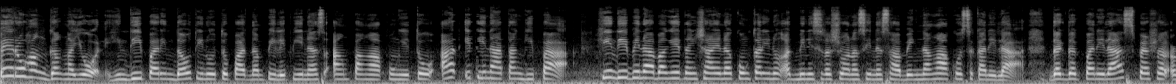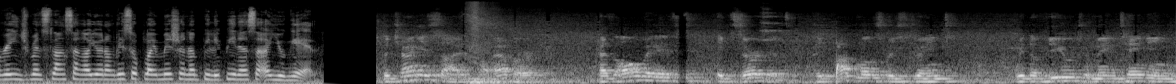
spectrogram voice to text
Pero hanggang ngayon, hindi pa rin daw tinutupad ng Pilipinas ang pangakong ito at itinatanggi pa. Hindi binabanggit ng China kung kaninong administrasyon ang sinasabing nangako sa kanila. Dagdag pa nila, special arrangements lang sa ngayon ang resupply mission ng Pilipinas sa Ayungin. The Chinese side, however, has always exerted the utmost restraint with a view to maintaining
